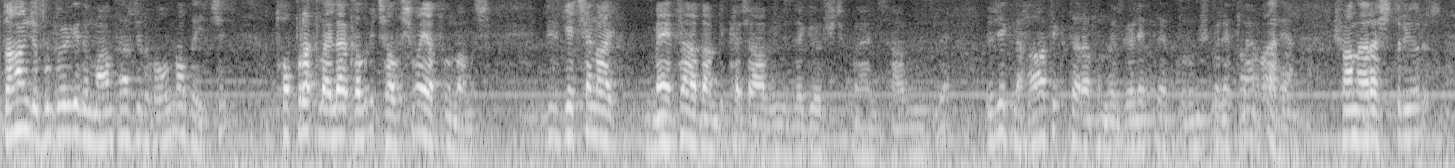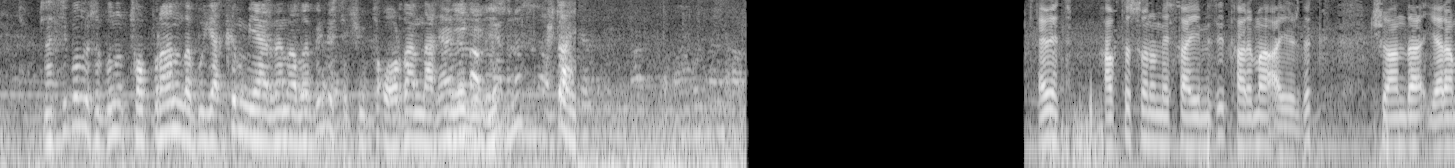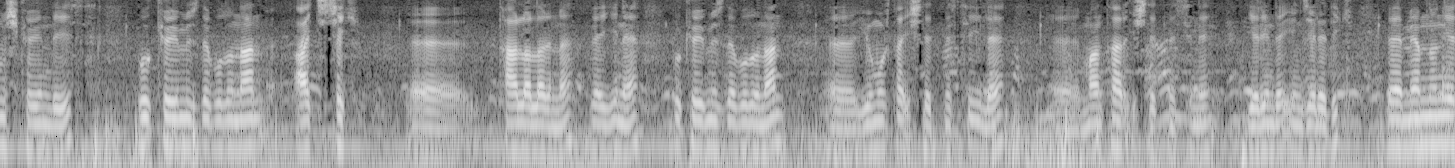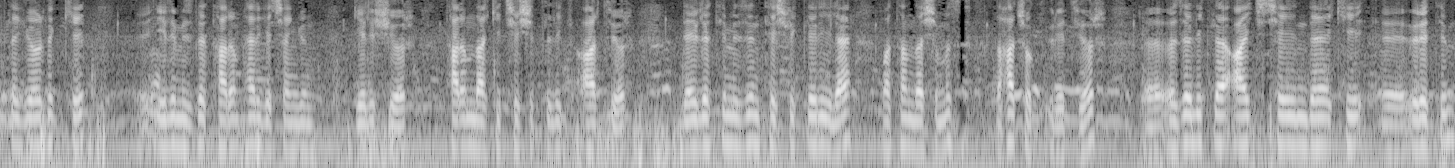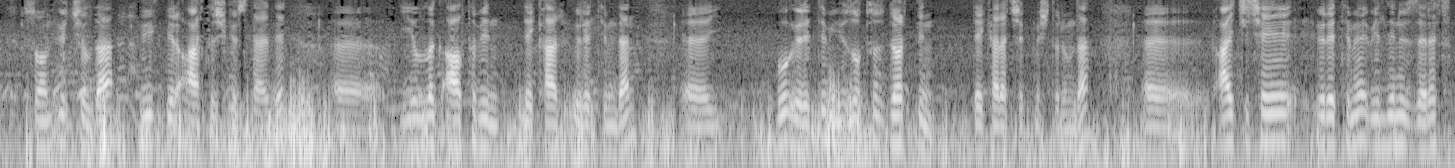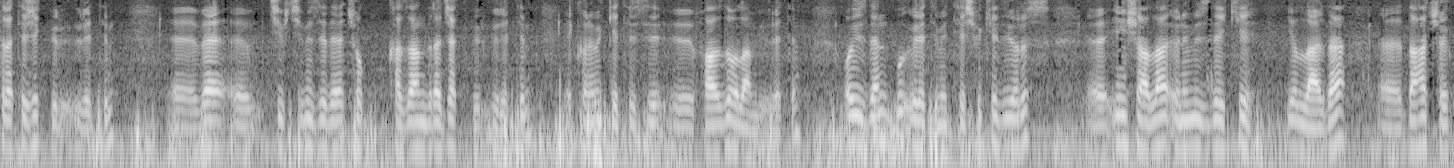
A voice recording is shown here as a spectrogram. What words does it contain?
Bu daha önce bu bölgede mantarcılık olmadığı için toprakla alakalı bir çalışma yapılmamış. Biz geçen ay MTA'dan birkaç abimizle görüştük, mühendis abimizle. Özellikle Hafik tarafında göletler, kurumuş göletler var ya. Şu an araştırıyoruz. Nasip olursa bunun toprağını da bu yakın bir yerden alabilirsek çünkü oradan nakliye Nereden geliyor. alıyorsunuz? Kütahya. Evet, hafta sonu mesaimizi tarıma ayırdık. Şu anda Yaramış köyündeyiz. Bu köyümüzde bulunan ayçiçek e, tarlalarını ve yine bu köyümüzde bulunan e, yumurta işletmesiyle e, mantar işletmesini yerinde inceledik ve memnuniyetle gördük ki e, ilimizde tarım her geçen gün gelişiyor. Tarımdaki çeşitlilik artıyor. Devletimizin teşvikleriyle vatandaşımız daha çok üretiyor. Ee, özellikle ayçiçeğindeki e, üretim son 3 yılda büyük bir artış gösterdi. Ee, yıllık 6000 dekar üretimden e, bu üretim 134 bin dekara çıkmış durumda. Ee, ayçiçeği üretimi bildiğiniz üzere stratejik bir üretim ve e, çiftçimize de çok kazandıracak bir üretim. Ekonomik getirisi e, fazla olan bir üretim. O yüzden bu üretimi teşvik ediyoruz. Ee, İnşallah önümüzdeki yıllarda e, daha çok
